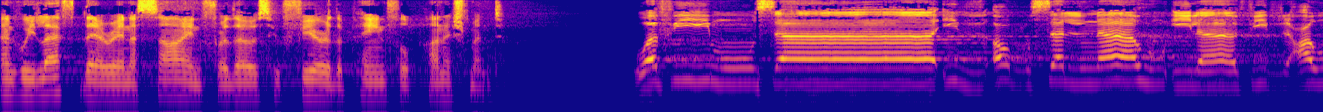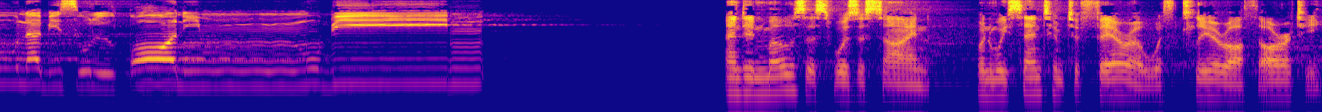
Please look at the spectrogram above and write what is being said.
And we left therein a sign for those who fear the painful punishment. وفي موسى إذ أرسلناه إلى فرعون بسلطان مبين And in Moses was a sign when we sent him to Pharaoh with clear authority.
